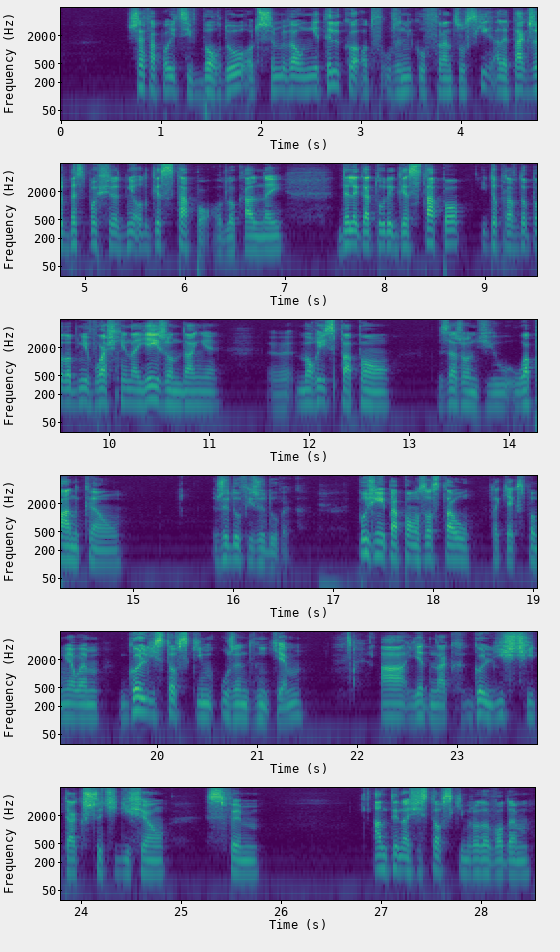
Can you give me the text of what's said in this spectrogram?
szefa policji w Bordeaux otrzymywał nie tylko od urzędników francuskich, ale także bezpośrednio od Gestapo, od lokalnej delegatury Gestapo i to prawdopodobnie właśnie na jej żądanie e, Maurice Papon zarządził łapankę Żydów i Żydówek. Później Papon został, tak jak wspomniałem, gollistowskim urzędnikiem, a jednak golliści tak szczycili się swym antynazistowskim rodowodem,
